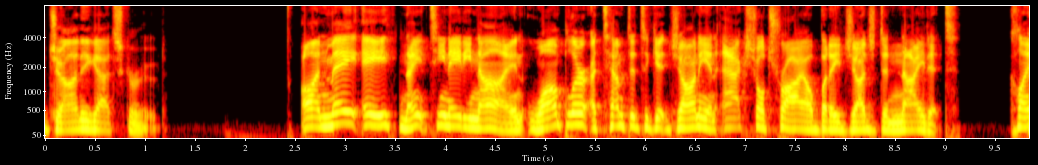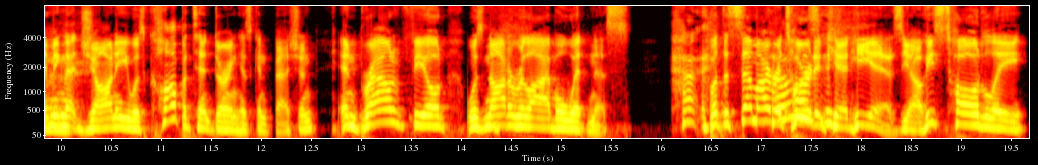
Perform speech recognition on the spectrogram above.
Johnny got screwed. On May 8th, 1989, Wampler attempted to get Johnny an actual trial, but a judge denied it, claiming that Johnny was competent during his confession and Brownfield was not a reliable witness. Ha- But the semi-retarded he- kid, he is. You know, he's totally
